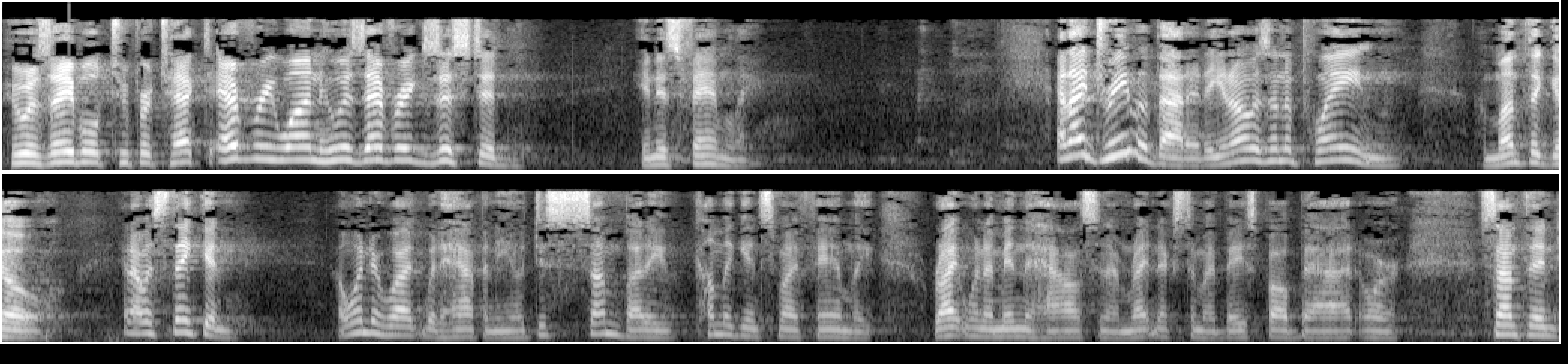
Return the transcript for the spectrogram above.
who is able to protect everyone who has ever existed in his family. And I dream about it. You know, I was on a plane a month ago and I was thinking, I wonder what would happen, you know, just somebody come against my family right when I'm in the house and I'm right next to my baseball bat or something.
